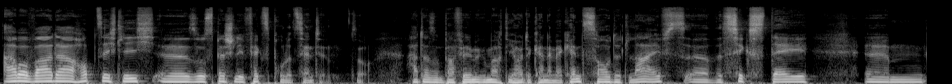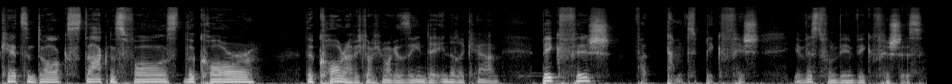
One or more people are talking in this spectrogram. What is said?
aber war da hauptsächlich äh, so Special Effects Produzentin. So hat er so ein paar Filme gemacht, die heute keiner mehr kennt. Sordid Lives, uh, The Sixth Day, ähm, Cats and Dogs, Darkness Falls, The Core. The Core habe ich, glaube ich, mal gesehen, der innere Kern. Big Fish, verdammt Big Fish. Ihr wisst, von wem Big Fish ist.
